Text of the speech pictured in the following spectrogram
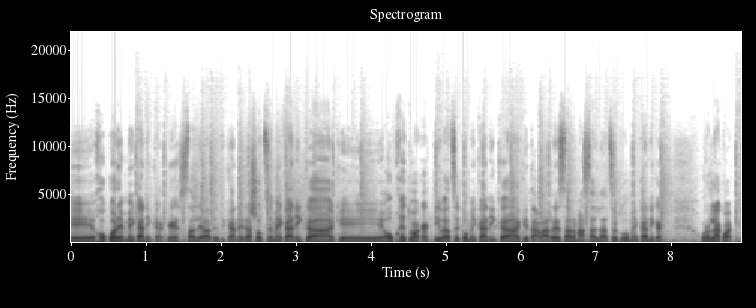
e, jokoaren mekanikak, eh? zalde batetik erasotze mekanikak, e, objektuak aktibatzeko mekanikak, eta barrez, arma zaldatzeko mekanikak, horrelakoak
